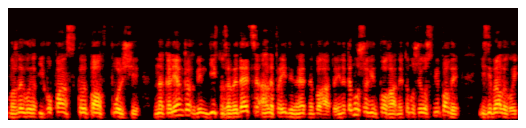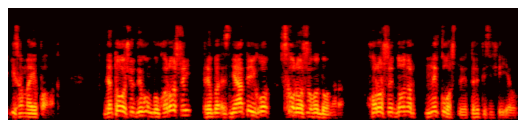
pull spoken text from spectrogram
Можливо, його пан склепав в Польщі на коленках, він дійсно заведеться, але приїде геть небагато. І не тому, що він поганий, тому що його сліпали і зібрали його із гамна і палок. Для того, щоб двигун був хороший, треба зняти його з хорошого донора. Хороший донор не коштує 3000 євро.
